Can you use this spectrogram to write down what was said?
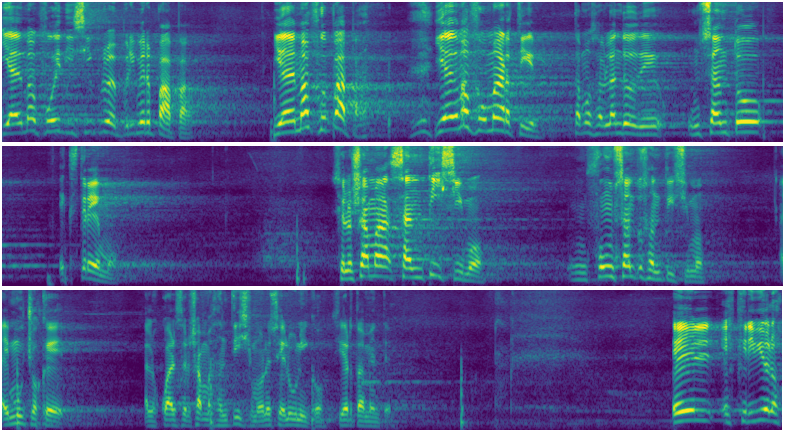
y además fue discípulo del primer Papa. Y además fue Papa, y además fue mártir. Estamos hablando de un santo extremo. Se lo llama Santísimo, fue un santo santísimo. Hay muchos que, a los cuales se lo llama santísimo, no es el único, ciertamente. Él escribió los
